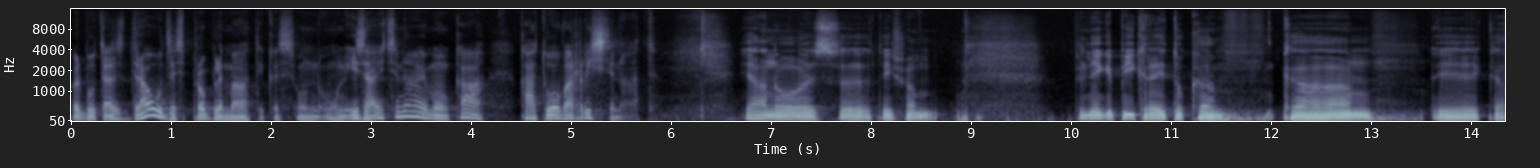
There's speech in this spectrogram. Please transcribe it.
varbūt tās draudzes problemātikas un, un izaicinājumi, un kā, kā to var risināt. Jā, nu es tiešām pilnīgi piekrītu, ka, ka, ka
